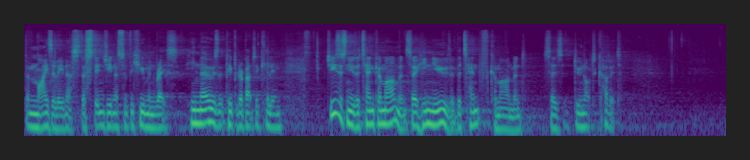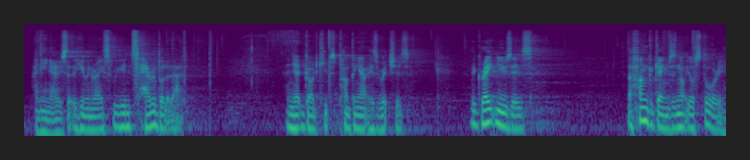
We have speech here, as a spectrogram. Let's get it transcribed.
the miserliness, the stinginess of the human race. He knows that people are about to kill him. Jesus knew the Ten Commandments, so he knew that the tenth commandment says, Do not covet. And he knows that the human race, we've been terrible at that. And yet God keeps pumping out his riches. The great news is the Hunger Games is not your story.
